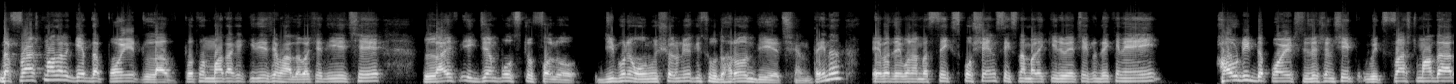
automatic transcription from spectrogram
The first mother gave the poet love প্রথম মা তাকে কি দিয়েছে? ভালোবাসা দিয়েছে। লাইফ এক্সাম্পলস টু ফলো জীবনে অনুসরণীয় কিছু উদাহরণ দিয়েছেন, তাই না? এবার দেখব নাম্বার সিক্স কোশ্চেন সিক্স নাম্বারে কি রয়েছে? একটু দেখে নেই। Did the poet's relationship with first mother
